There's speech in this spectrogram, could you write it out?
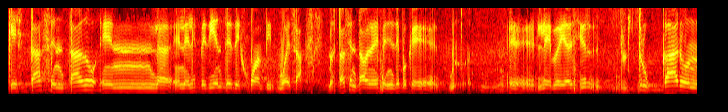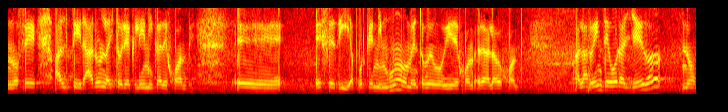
que está sentado en, en el expediente de Juanpi. O sea, no está sentado en el expediente porque eh, le voy a decir, trucaron, no sé, alteraron la historia clínica de Juanpi. Eh, ese día, porque en ningún momento me moví de, Juan, al lado de Juanpi. A las 20 horas llega, no,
